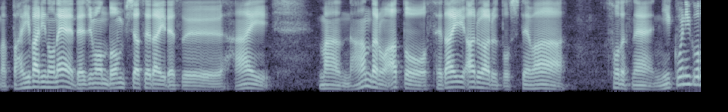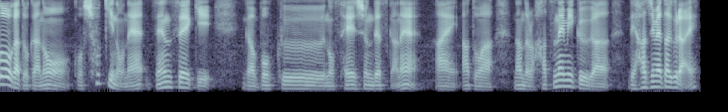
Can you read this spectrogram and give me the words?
まあ、バリバリのねデジモンドンピシャ世代です。はい。まあなんだろうあと世代あるあるとしてはそうですねニコニコ動画とかのこう初期のね全盛期が僕の青春ですかね。はい、あとはなんだろう初音ミクが出始めたぐらいって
